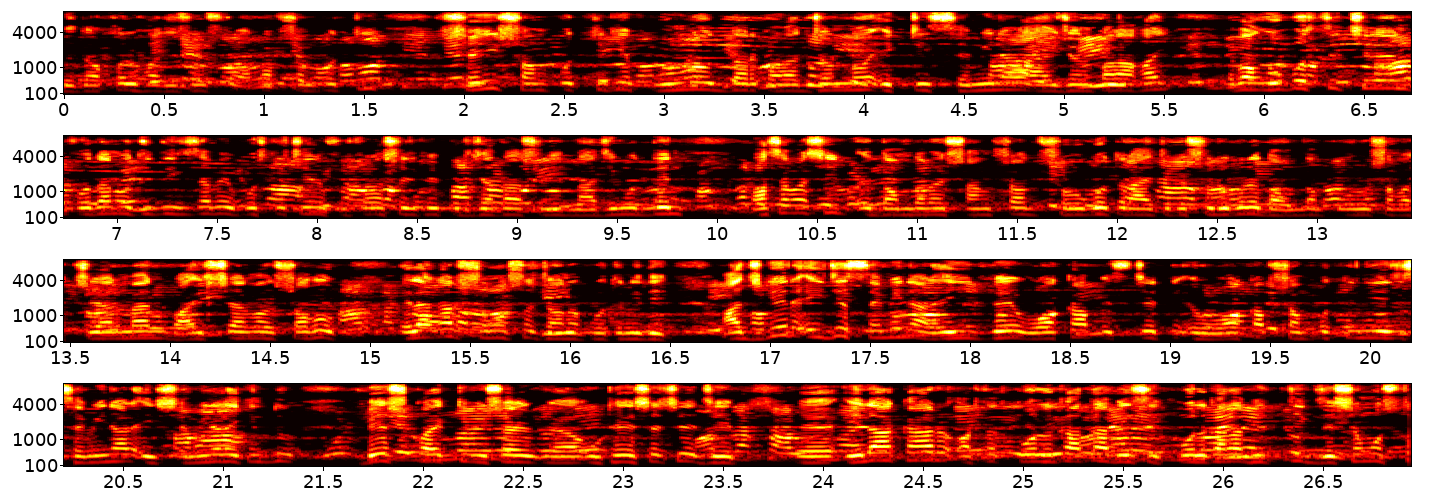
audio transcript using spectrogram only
বেদখল হওয়া যে সমস্ত ওয়াকাফ সম্পত্তি, সেই সম্পত্তিকে পুনরুদ্ধার করার জন্য একটি সেমিনার আয়োজন করা হয় এবং উপস্থিত ছিলেন প্রধান অতিথি হিসাবে উপস্থিত ছিলেন ফুফরা শরীফের পিরজাদা শহীদ নাজিমুদ্দিন, পাশাপাশি দমদমের সাংসদ সৌগত রায় থেকে শুরু করে দমদম পৌরসভার চেয়ারম্যান ভাইস চেয়ারম্যান সহ এলাকার সমস্ত জনপ্রতিনিধি। আজকের এই যে সেমিনার এই যে ওয়াকআপ স্টেট ওয়াকআপ সম্পত্তি নিয়ে যে সেমিনার এই সেমিনারে কিন্তু বেশ কয়েকটি বিষয় উঠে এসেছে যে এলাকার অর্থাৎ কলকাতা বেসিক কলকাতা ভিত্তিক যে সমস্ত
